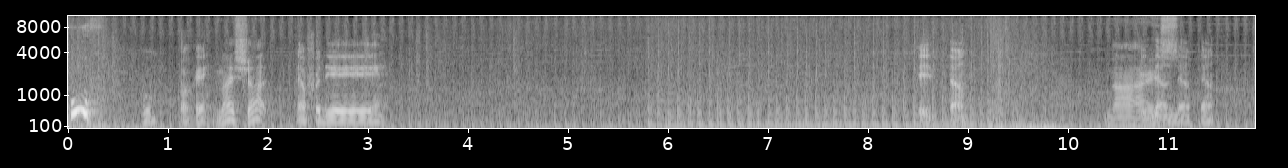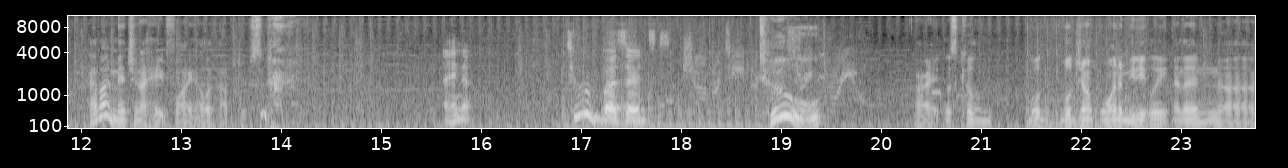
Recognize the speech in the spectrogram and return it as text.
Whew. Boom. Okay. Nice shot. Now for the. Okay, down. Okay, Nice. down, down, down. Have I mentioned I hate flying helicopters? I know. Two buzzards. Two. All right, let's kill them We'll we'll jump one immediately, and then uh,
